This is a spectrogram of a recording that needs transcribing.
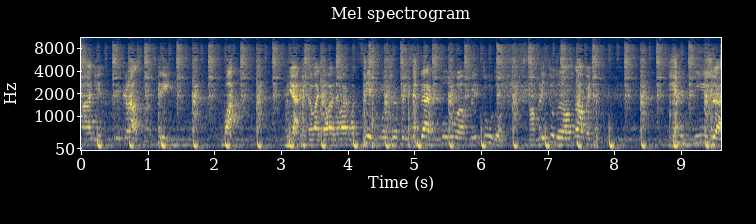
один. Прекрасно. Три, два, вверх. Давай, давай, давай. Вот здесь мы уже приседаем в полную амплитуду. Амплитуда должна быть чуть ниже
